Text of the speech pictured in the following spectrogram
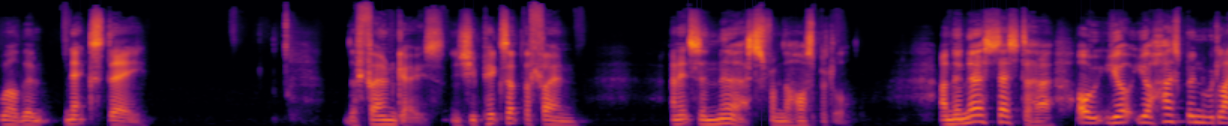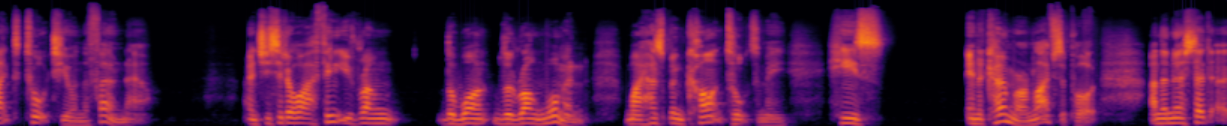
Well, the next day, the phone goes and she picks up the phone and it's a nurse from the hospital. And the nurse says to her, Oh, your, your husband would like to talk to you on the phone now. And she said, Oh, I think you've rung the, one, the wrong woman. My husband can't talk to me. He's in a coma on life support. And the nurse said, uh,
